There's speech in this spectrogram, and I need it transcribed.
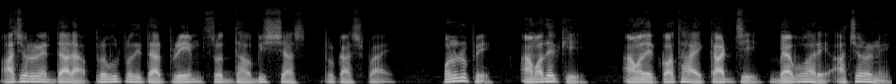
আচরণের দ্বারা প্রভুর প্রতি তার প্রেম, শ্রদ্ধা ও বিশ্বাস প্রকাশ পায়। অনুরূপে আমাদেরকে আমাদের কথায়, কার্যে, ব্যবহারে, আচরণে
